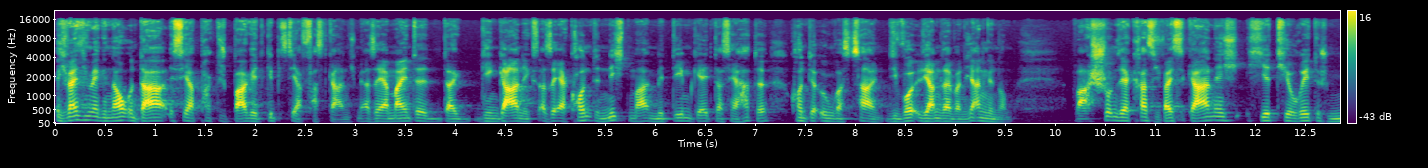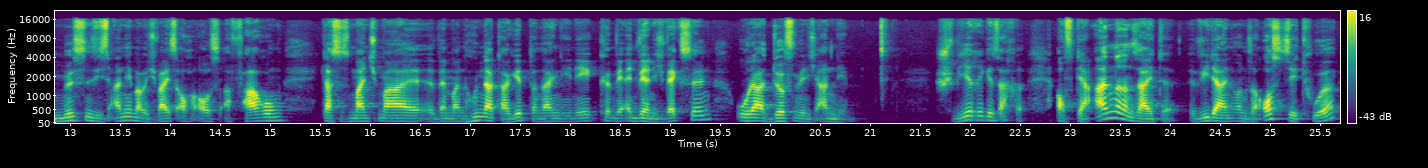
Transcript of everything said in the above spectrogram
Ich weiß nicht mehr genau, und da ist ja praktisch Bargeld gibt es ja fast gar nicht mehr. Also er meinte, da ging gar nichts. Also er konnte nicht mal mit dem Geld, das er hatte, konnte er irgendwas zahlen. Die, die haben es einfach nicht angenommen war schon sehr krass. Ich weiß gar nicht, hier theoretisch müssen sie es annehmen, aber ich weiß auch aus Erfahrung, dass es manchmal, wenn man 100 da gibt, dann sagen die, nee, können wir entweder nicht wechseln oder dürfen wir nicht annehmen. schwierige Sache. Auf der anderen Seite, wieder in unserer Ostseetour,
